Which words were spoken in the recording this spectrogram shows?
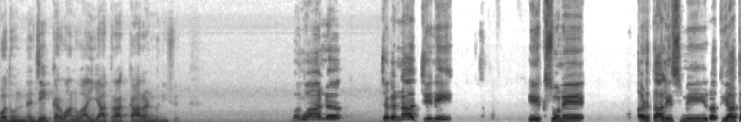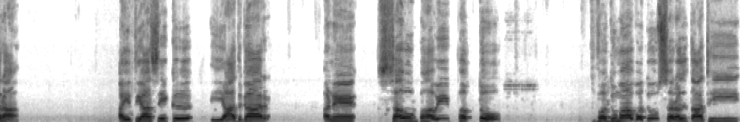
વધુ નજીક કરવાનું આ યાત્રા કારણ બની છે. ભગવાન જગન્નાથજીની એકસો ને અડતાલીસમી રથયાત્રા ઐતિહાસિક યાદગાર અને સૌ ભાવિ ભક્તો વધુમાં વધુ સરળતાથી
